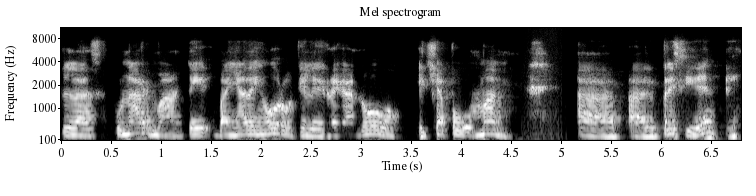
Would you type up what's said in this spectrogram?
las, un arma de, bañada en oro que le regaló el Chapo Guzmán al presidente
